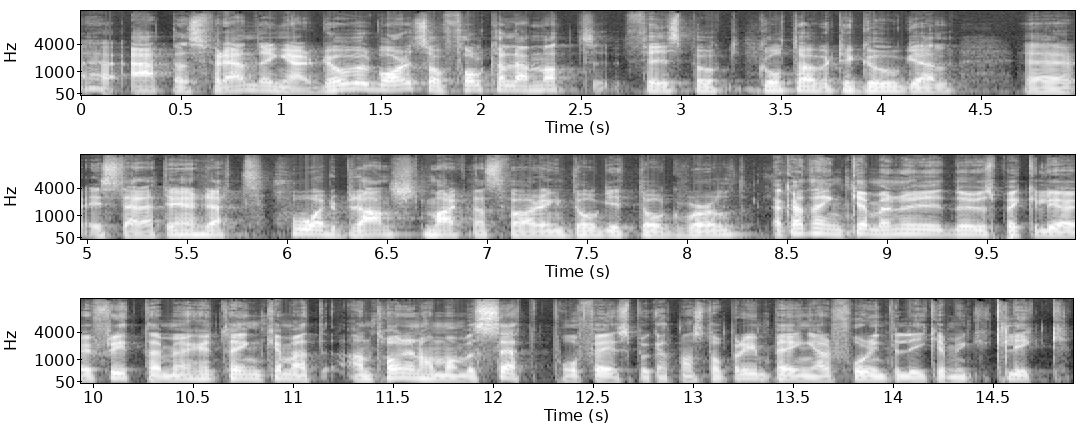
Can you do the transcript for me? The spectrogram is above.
eh, Apples förändringar. Det har väl varit så. Folk har lämnat Facebook, gått över till Google eh, istället. Det är en rätt hård bransch, marknadsföring, dog-it-dog world. Jag kan tänka mig, nu, nu spekulerar jag fritt här, men jag kan tänka mig att antagligen har man väl sett på Facebook att man stoppar in pengar, får inte lika mycket klick.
